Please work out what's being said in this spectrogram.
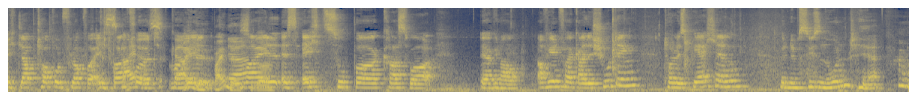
ich glaube Top und Flop war echt Das Frankfurt, beides, weil, Beide Ja. sogar. weil es echt super krass war. Ja genau. Auf jeden Fall geiles Shooting, tolles Pärchen mit einem süßen Hund. Ja.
